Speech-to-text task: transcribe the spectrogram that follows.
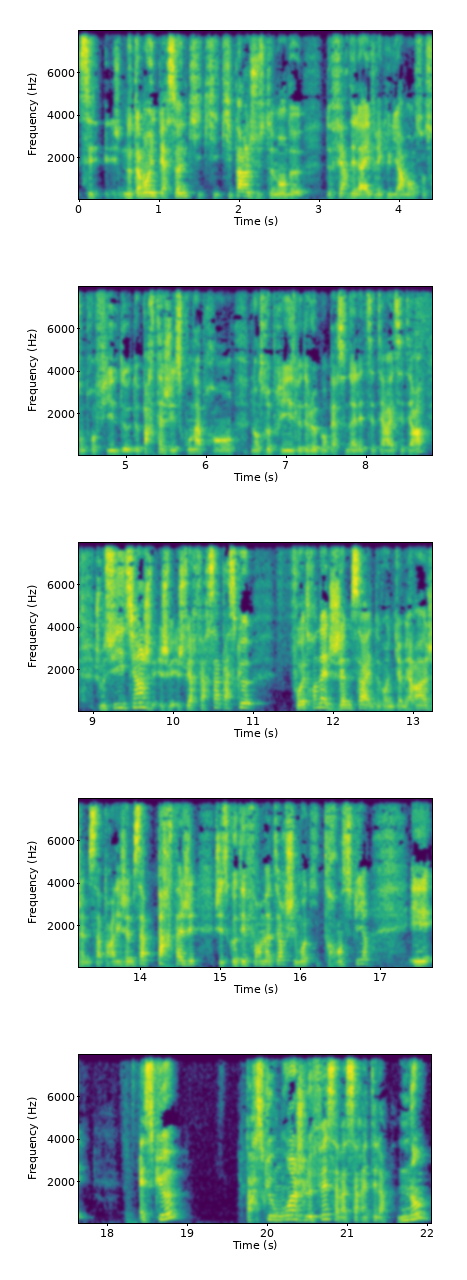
c'est notamment une personne qui, qui, parle justement de, de, faire des lives régulièrement sur son profil, de, partager ce qu'on apprend, l'entreprise, le développement personnel, etc., etc. Je me suis dit, tiens, je vais, je vais, je vais refaire ça parce que, faut être honnête, j'aime ça être devant une caméra, j'aime ça parler, j'aime ça partager. J'ai ce côté formateur chez moi qui transpire. Et est-ce que, parce que moi je le fais, ça va s'arrêter là? Non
